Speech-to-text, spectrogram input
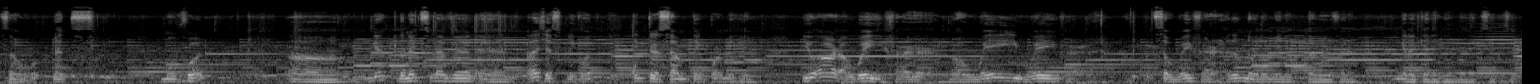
So let's move on uh, get the next level and let's just click on. I think there's something for me here. You are a wayfarer a way wayfarer what's a wayfarer I don't know the meaning of the wayfarer I'm gonna get it in the next episode.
